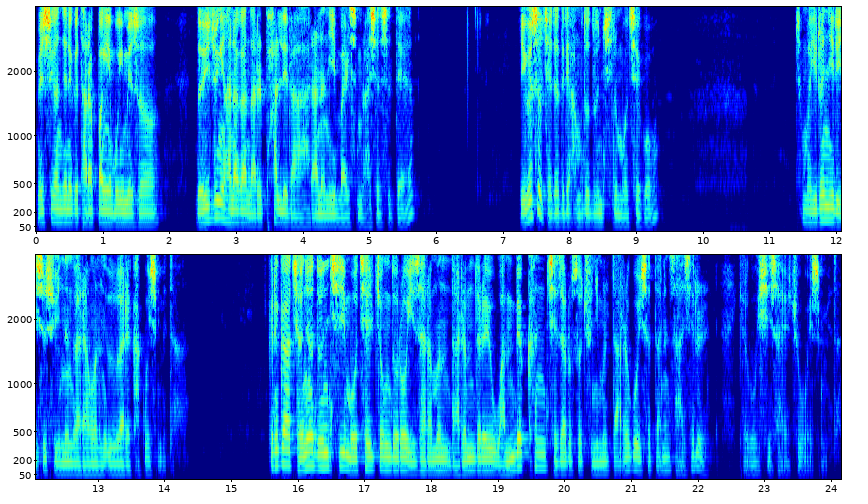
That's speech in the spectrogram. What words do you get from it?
몇 시간 전에 그 다락방에 모임에서 너희 중에 하나가 나를 팔리라 라는 이 말씀을 하셨을 때 이것을 제자들이 아무도 눈치를 못 채고 정말 이런 일이 있을 수 있는가라는 의아를 갖고 있습니다. 그러니까 전혀 눈치 못 챌 정도로 이 사람은 나름대로의 완벽한 제자로서 주님을 따르고 있었다는 사실을 결국 시사해 주고 있습니다.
